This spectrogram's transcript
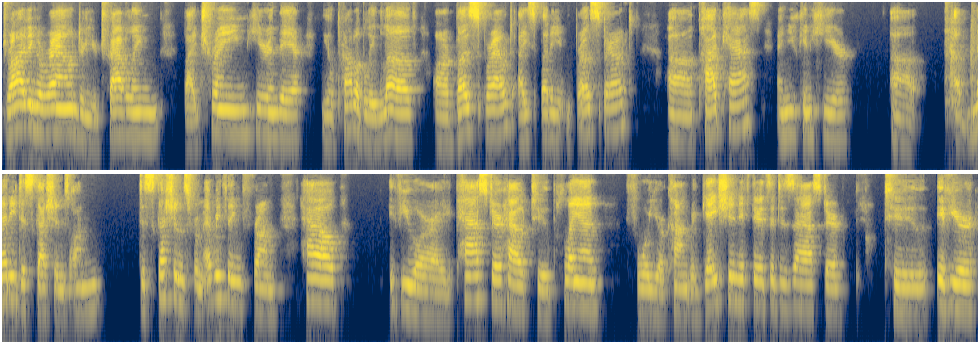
driving around or you're traveling by train here and there. You'll probably love our Buzzsprout, Ice Buddy and Buzzsprout uh, podcast, and you can hear uh, uh, many discussions on discussions from everything from how, if you are a pastor, how to plan for your congregation if there's a disaster, to if you're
